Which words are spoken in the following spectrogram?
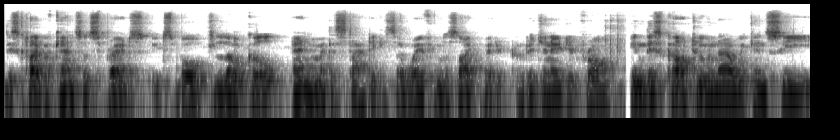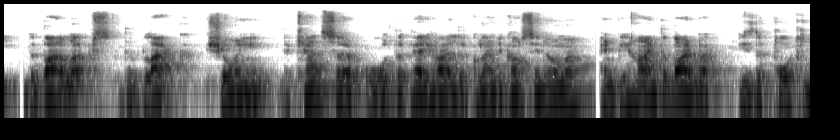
this type of cancer spreads. It's both local and metastatic. It's away from the site where it originated from. In this cartoon now we can see the bile ducts, the black showing the cancer or the perihilar cholangiocarcinoma and behind the bile duct is the portal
